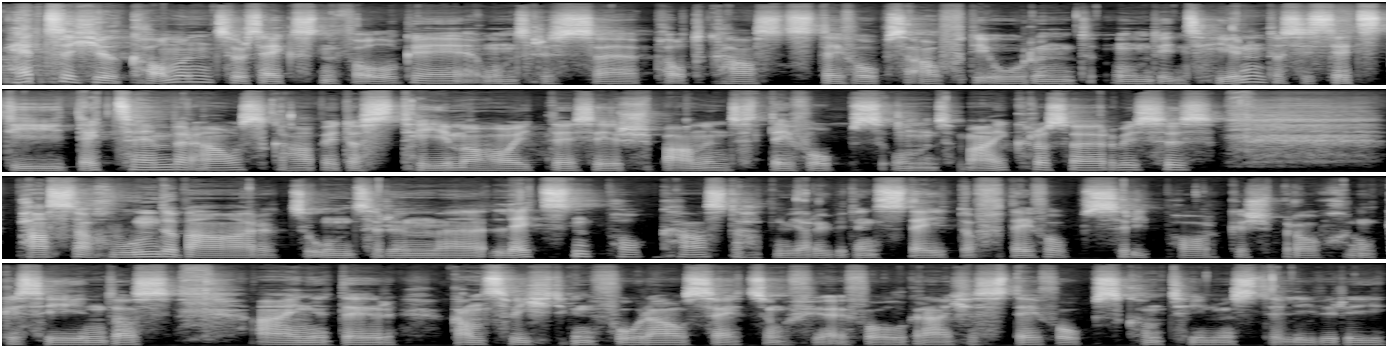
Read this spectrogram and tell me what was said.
Herzlich willkommen zur sechsten Folge unseres äh, Podcasts DevOps auf die Ohren und ins Hirn. Das ist jetzt die Dezember-Ausgabe. Das Thema heute sehr spannend, DevOps und Microservices passt auch wunderbar zu unserem äh, letzten Podcast. Da hatten wir über den State of DevOps Report gesprochen und gesehen, dass eine der ganz wichtigen Voraussetzungen für erfolgreiches DevOps Continuous Delivery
